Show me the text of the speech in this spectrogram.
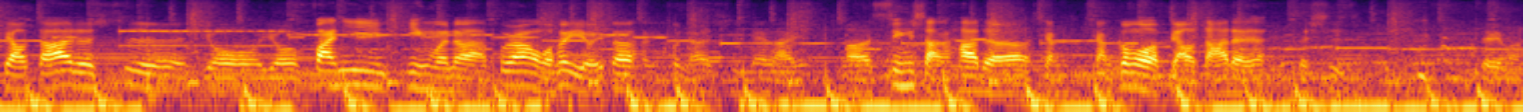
表达的是有有翻译英文的，不然我会有一个很困难的时间来啊、欣赏他的想想跟我表达的的事情，对吗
